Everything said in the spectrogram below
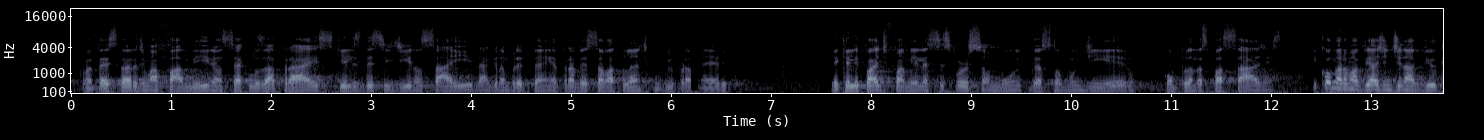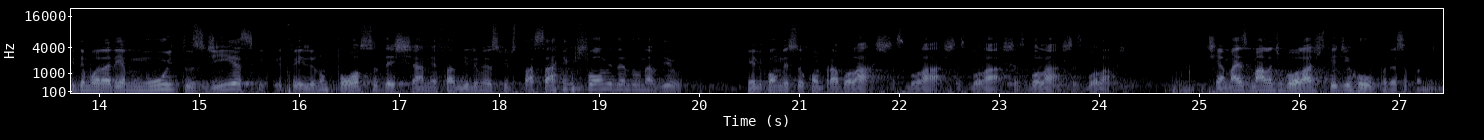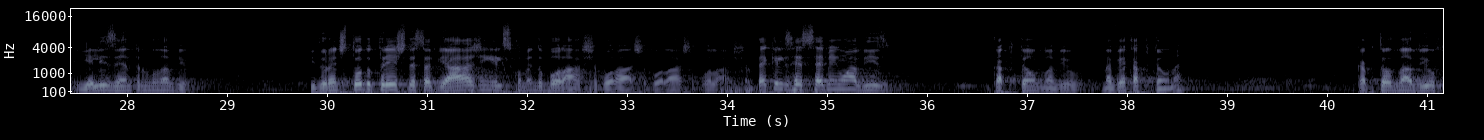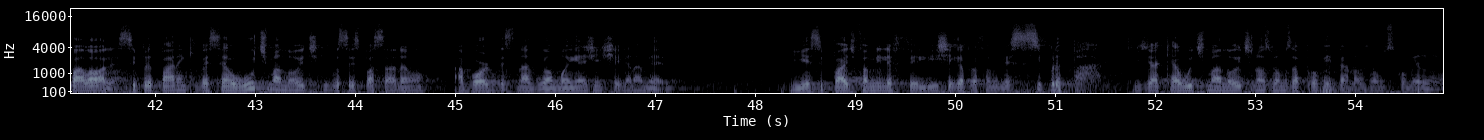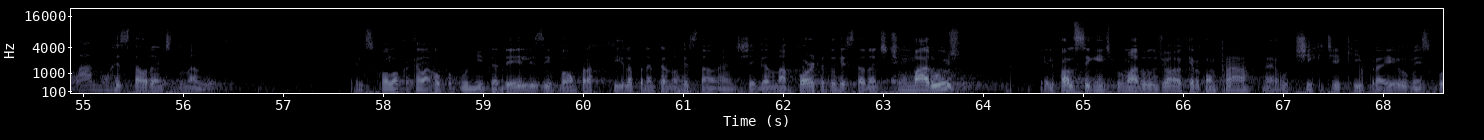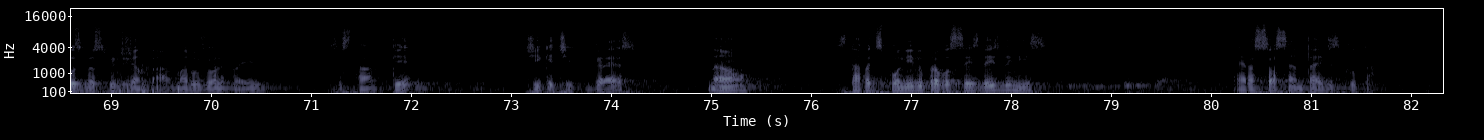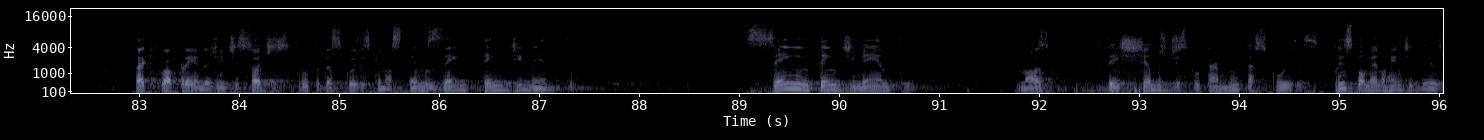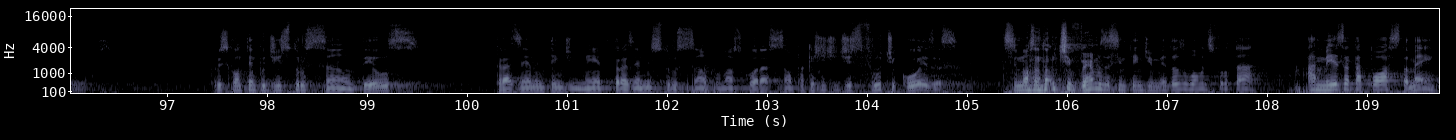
Conta a história de uma família, uns séculos atrás, que eles decidiram sair da Grã-Bretanha, atravessar o Atlântico e vir para a América. E aquele pai de família se esforçou muito, gastou muito dinheiro comprando as passagens. E como era uma viagem de navio que demoraria muitos dias, o que, fez? Eu não posso deixar minha família e meus filhos passarem fome dentro do navio. Ele começou a comprar bolachas, bolachas, bolachas, bolachas, bolachas. Tinha mais mala de bolacha do que de roupa dessa família. E eles entram no navio. E durante todo o trecho dessa viagem, eles comendo bolacha, bolacha, bolacha, bolacha. Até que eles recebem um aviso. O capitão do navio, navio é capitão, né? O capitão do navio fala: Olha, se preparem que vai ser a última noite que vocês passarão a bordo desse navio. Amanhã a gente chega na América. E esse pai de família feliz chega para a família: Se preparem, que já que é a última noite nós vamos aproveitar, nós vamos comer lá no restaurante do navio. Eles colocam aquela roupa bonita deles e vão para a fila para entrar no restaurante. Chegando na porta do restaurante tinha um marujo. Ele fala o seguinte para o marujo: oh, Eu quero comprar né, o ticket aqui para eu, minha esposa e meus filhos jantar. O marujo olha para ele, assustado: O quê? Ticket? Ingresso? Não. Estava disponível para vocês desde o início. Era só sentar e desfrutar. Sabe o que eu aprendo? A gente só desfruta das coisas que nós temos entendimento. Sem entendimento, nós deixamos de desfrutar muitas coisas, principalmente no reino de Deus, irmãos. Por isso que é um tempo de instrução, Deus trazendo entendimento, trazendo instrução para o nosso coração, para que a gente desfrute coisas que se nós não tivermos esse entendimento, nós não vamos desfrutar. A mesa está posta, amém?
